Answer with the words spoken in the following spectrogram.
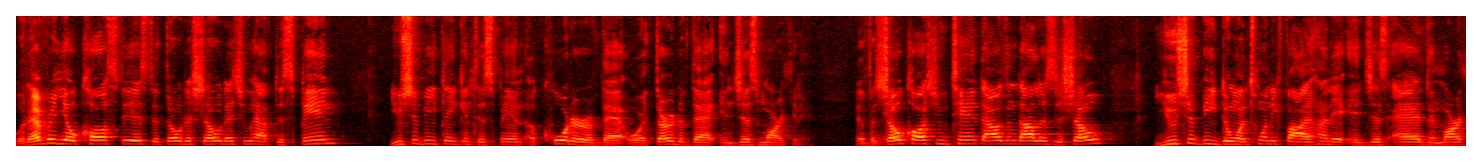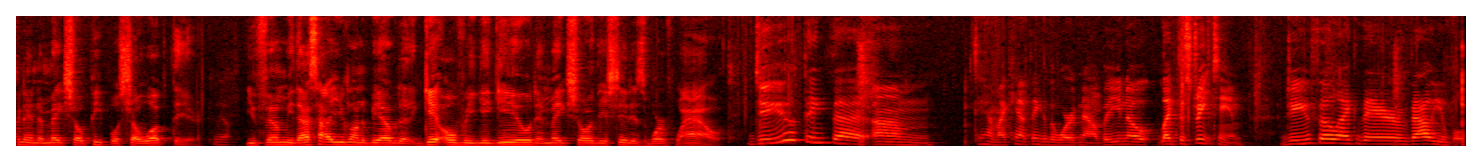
whatever your cost is to throw the show that you have to spend, you should be thinking to spend a quarter of that or a third of that in just marketing. If a show costs you ten thousand dollars to show, you should be doing twenty five hundred in just ads and marketing to make sure people show up there. You feel me? That's how you're gonna be able to get over your yield and make sure this shit is worthwhile. Do you think that, um, damn, I can't think of the word now, but you know, like the street team, do you feel like they're valuable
